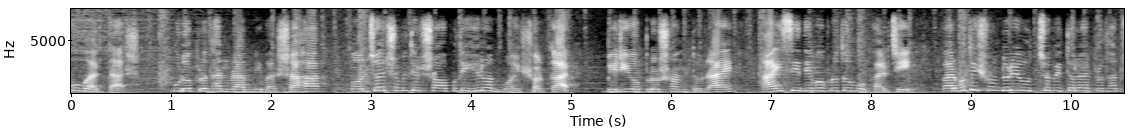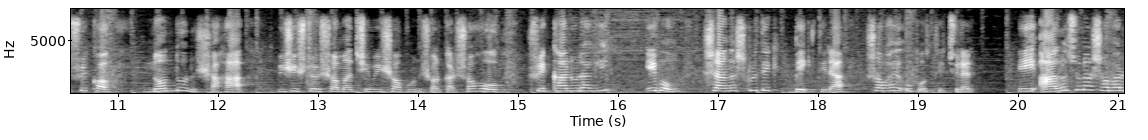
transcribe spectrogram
কুমার দাস পুরপ্রধান রামনিবাস সাহা, পঞ্চায়েত সমিতির সভাপতি হিরণময় সরকার, বিডিও প্রশান্ত রায়, আইসি দেবব্রত মুখার্জি, পার্বতী সুন্দরী উচ্চ বিদ্যালয়ের প্রধান শিক্ষক নন্দন সাহা, বিশিষ্ট সমাজসেবী স্বপন সরকার সহ শিক্ষানুরাগী এবং সাংস্কৃতিক ব্যক্তিরা সভায় উপস্থিত ছিলেন। এই আলোচনা সভার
